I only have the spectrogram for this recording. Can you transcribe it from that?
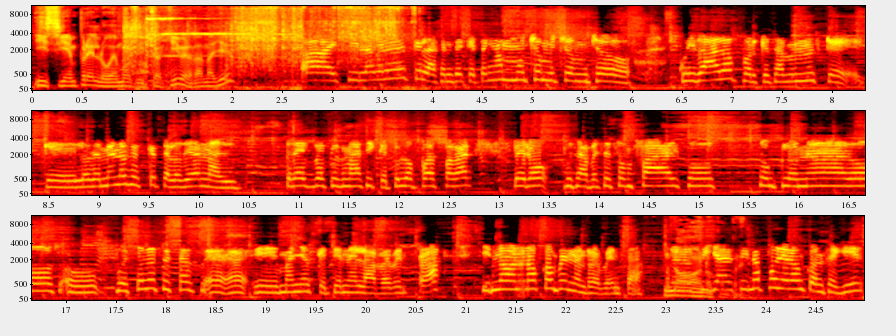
y siempre lo hemos dicho aquí, ¿verdad, Naye? Ay, sí, la verdad es que la gente que tenga mucho, mucho, mucho cuidado porque sabemos que, que lo de menos es que te lo dieran al tres veces más y que tú lo puedas pagar, pero pues a veces son falsos, son clonados o pues todas estas eh, eh, mañas que tiene la reventa y no, no compren en reventa. Pero si ya, si no pudieron conseguir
